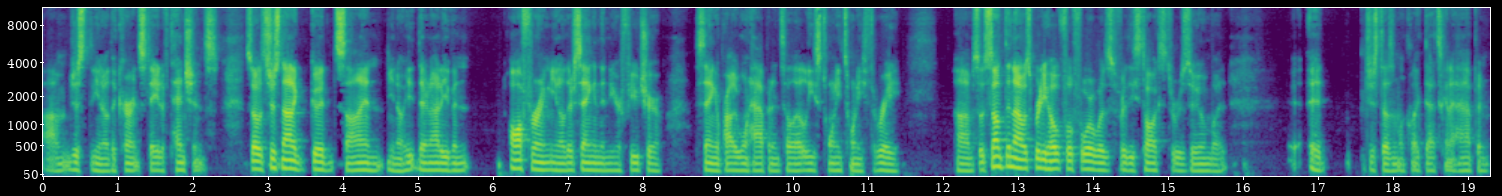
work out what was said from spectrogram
Um, just you know the current state of tensions. So it's just not a good sign. You know they're not even offering. You know they're saying in the near future, saying it probably won't happen until at least 2023. Um, so something I was pretty hopeful for was for these talks to resume, but it just doesn't look like that's going to happen.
